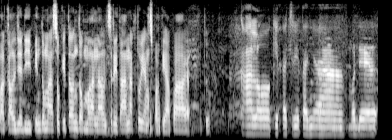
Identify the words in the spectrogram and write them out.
bakal jadi pintu masuk kita untuk mengenal cerita anak tuh yang seperti apa gitu? Kalau kita ceritanya model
